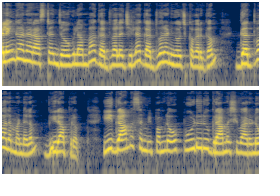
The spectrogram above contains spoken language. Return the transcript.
తెలంగాణ రాష్ట్రం జోగులాంబ గద్వాల జిల్లా గద్వాల నియోజకవర్గం గద్వాల మండలం వీరాపురం. ఈ గ్రామ సమీపంలో పూడూరు గ్రామ శివారులో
